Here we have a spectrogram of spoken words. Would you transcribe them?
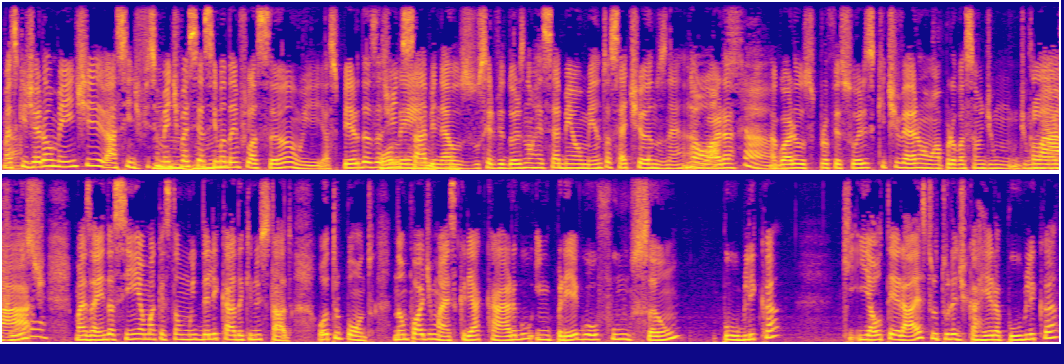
Mas tá. que geralmente, assim, dificilmente uhum. vai ser uhum. acima da inflação e as perdas a Polêmico. gente sabe, né? Os, os, servidores não recebem aumento há sete anos, né? Nossa. Agora, agora os professores que tiveram a aprovação de um, de um claro. reajuste, mas ainda assim é uma questão muito delicada aqui no Estado. Outro ponto, não pode mais criar cargo, emprego ou função pública que, e alterar a estrutura de carreira pública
